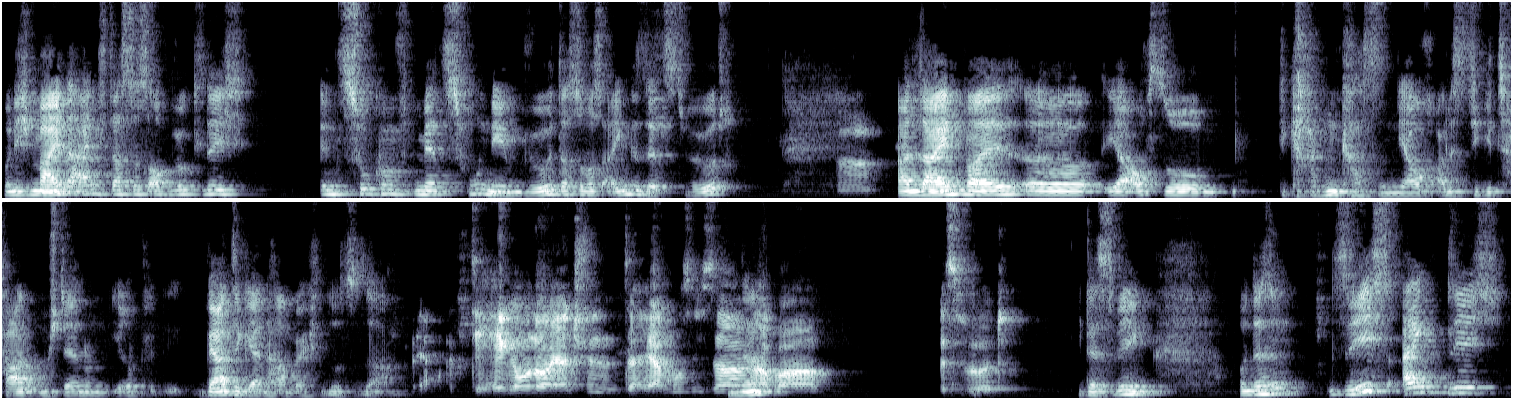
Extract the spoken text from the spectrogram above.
Und ich meine eigentlich, dass das auch wirklich in Zukunft mehr zunehmen wird, dass sowas eingesetzt wird. Allein weil äh, ja auch so die Krankenkassen ja auch alles digital umstellen und ihre Werte gern haben möchten, sozusagen. Ja, die hängen auch noch ganz schön hinterher, muss ich sagen, Ne? aber es wird. Deswegen. Und dann sehe ich es eigentlich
